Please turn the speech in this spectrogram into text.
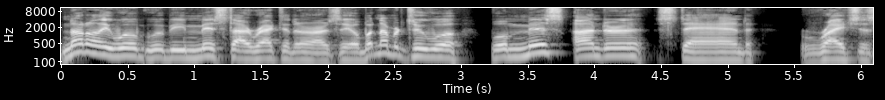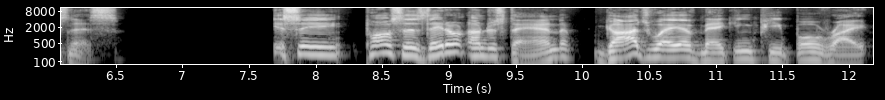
Not only will we be misdirected in our zeal, but number two, we'll, we'll misunderstand righteousness. You see, Paul says they don't understand God's way of making people right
